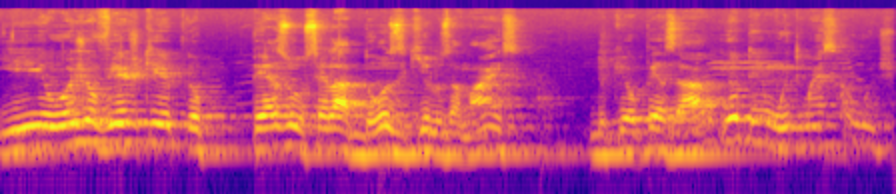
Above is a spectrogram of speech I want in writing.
E hoje eu vejo que eu peso, sei lá, 12 quilos a mais do que eu pesava e eu tenho muito mais saúde.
